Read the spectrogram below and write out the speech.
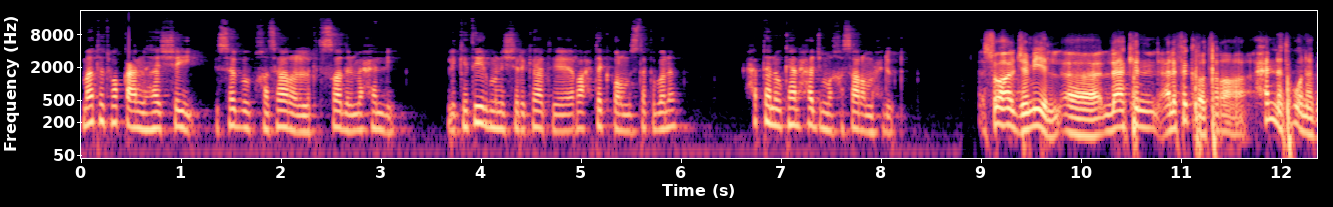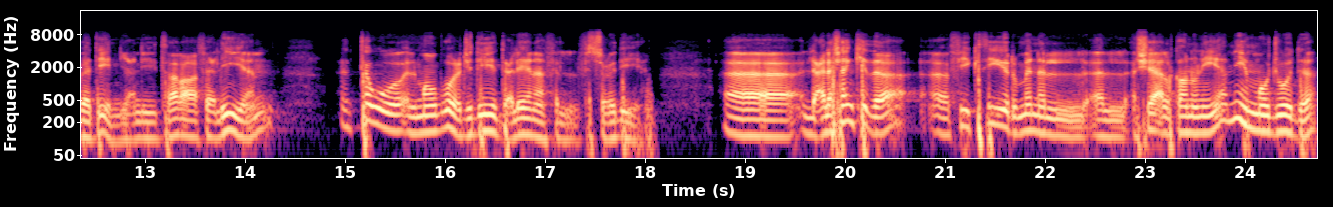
ما تتوقع أن هالشيء يسبب خسارة للاقتصاد المحلي لكثير من الشركات راح تكبر مستقبلا؟ حتى لو كان حجم الخسارة محدود. سؤال جميل. آه، لكن على فكرة ترى حنا تونا بادين. يعني ترى فعليا تو الموضوع جديد علينا في في السعودية. آه علشان كذا آه في كثير من الأشياء القانونية ما هي موجودة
